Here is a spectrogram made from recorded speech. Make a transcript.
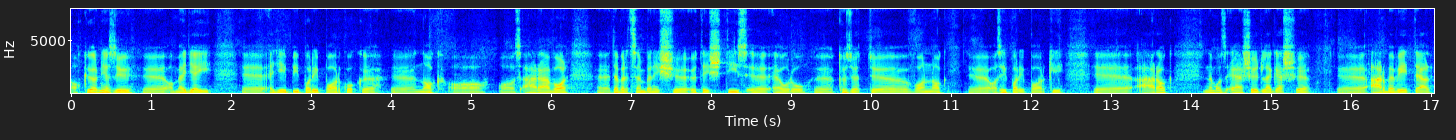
a környező, a megyei egyéb ipari parkoknak a, az árával. Debrecenben is 5 és 10 euró között vannak az ipari parki árak. Nem az elsődleges árbevétel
